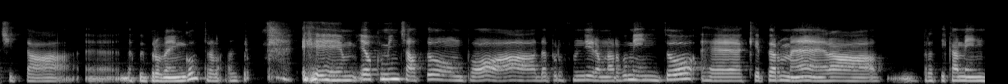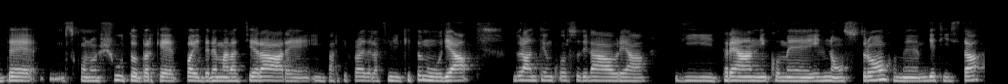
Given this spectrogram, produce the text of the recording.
città eh, da cui provengo, tra l'altro, e, e, ho cominciato un po' ad approfondire un argomento eh, che per me era praticamente sconosciuto perché poi delle malattie rare, in particolare della fenilchetonuria, durante un corso di laurea di tre anni come il nostro, come dietista,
